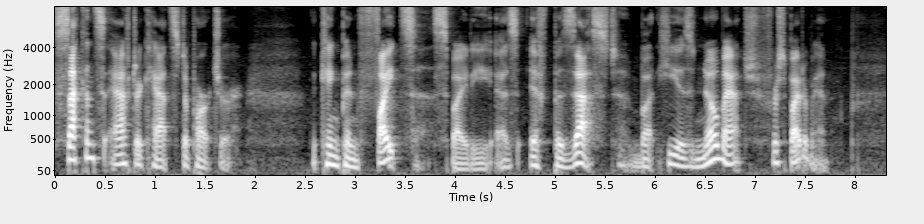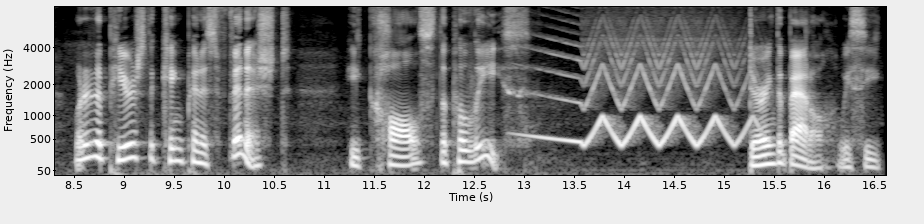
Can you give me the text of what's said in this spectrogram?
seconds after Cat's departure. The Kingpin fights Spidey as if possessed, but he is no match for Spider Man. When it appears the Kingpin is finished, he calls the police. During the battle, we see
